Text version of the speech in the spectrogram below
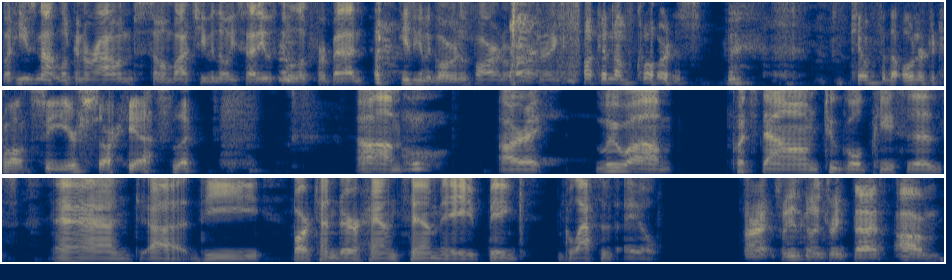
but he's not looking around so much. Even though he said he was gonna look for Ben, he's gonna go over to the bar and order a drink. Fucking of course. Can't wait for the owner to come out and see your sorry ass there. Um. all right. Lou um puts down two gold pieces, and uh, the bartender hands him a big glass of ale. All right, so he's gonna drink that. Um,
